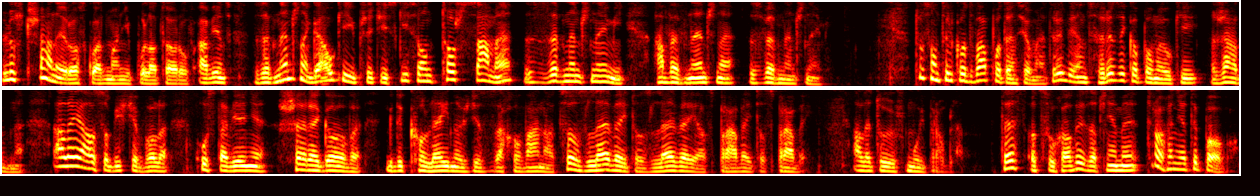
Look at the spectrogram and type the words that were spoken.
lustrzany rozkład manipulatorów, a więc zewnętrzne gałki i przyciski są tożsame z zewnętrznymi, a wewnętrzne z wewnętrznymi. Tu są tylko dwa potencjometry, więc ryzyko pomyłki żadne, ale ja osobiście wolę ustawienie szeregowe, gdy kolejność jest zachowana, co z lewej to z lewej, a z prawej to z prawej. Ale tu już mój problem. Test odsłuchowy zaczniemy trochę nietypowo.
